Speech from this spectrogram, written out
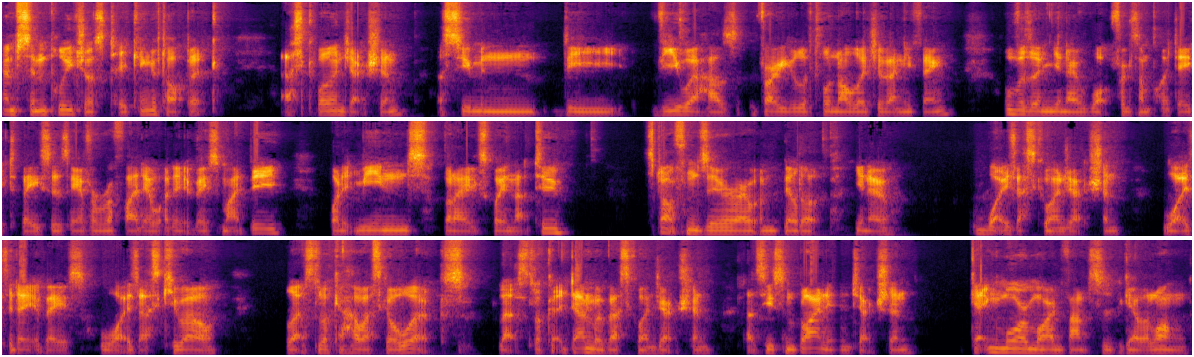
I'm simply just taking a topic, SQL injection, assuming the viewer has very little knowledge of anything other than, you know, what, for example, a database is. They have a rough idea what a database might be, what it means, but I explain that too. Start from zero and build up, you know, what is SQL injection? What is a database? What is SQL? Let's look at how SQL works. Let's look at a demo of SQL injection. Let's use some blind injection getting more and more advanced as we go along.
